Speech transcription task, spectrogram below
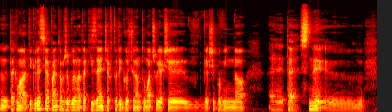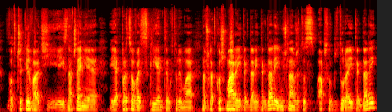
e, taka mała dygresja, pamiętam, że byłem na takich zajęciach, w których gościu nam tłumaczył, jak się, jak się powinno te sny e, odczytywać, jej znaczenie, jak pracować z klientem, który ma na przykład koszmary i tak dalej, i tak dalej. Myślałem, że to jest absurd, bzdura i tak dalej.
